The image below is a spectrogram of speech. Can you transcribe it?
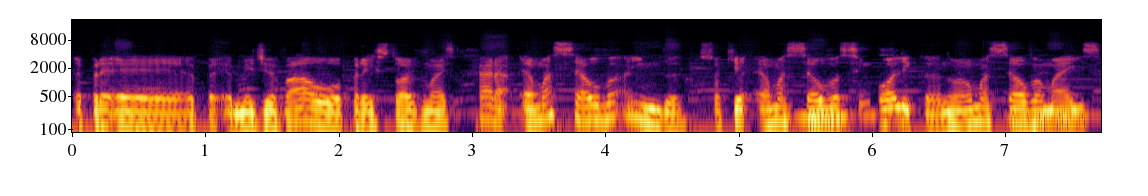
é é- é medieval ou pré-histórico, mas, cara, é uma selva ainda. Só que é uma selva simbólica, não é uma selva mais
